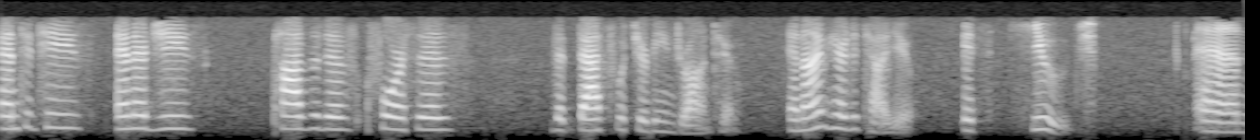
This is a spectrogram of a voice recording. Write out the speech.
entities, energies, positive forces, that that's what you're being drawn to. And I'm here to tell you it's huge. And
